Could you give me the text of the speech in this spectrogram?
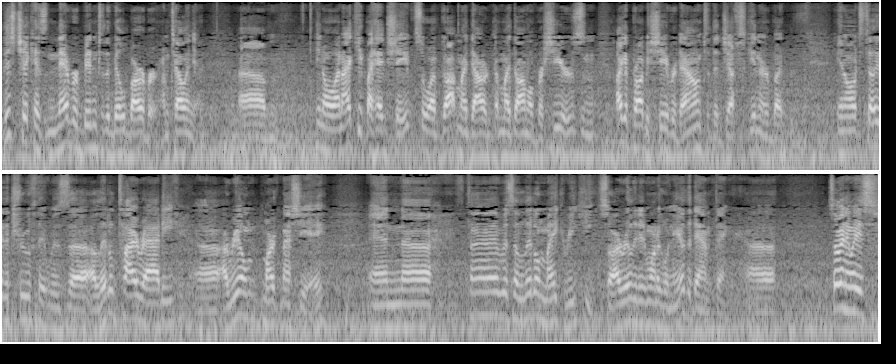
this chick has never been to the Bill Barber. I'm telling you. Um, you know, and I keep my head shaved, so I've got my my Donald Brashears, and I could probably shave her down to the Jeff Skinner, but you know, to tell you the truth, it was uh, a little Ty Ratty, uh, a real Mark Messier, and uh, it was a little Mike Reekie. So I really didn't want to go near the damn thing. So, anyways,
